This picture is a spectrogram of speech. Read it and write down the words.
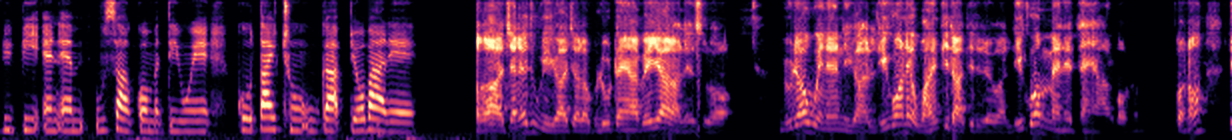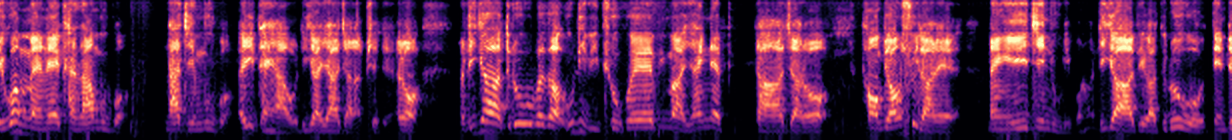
PPNM ဦးဆောင်ကော်မတီဝင်ကိုတိုက်ထွန်းဦးကပြောပါတယ်။ ကကျန်တဲ့သူတွေကကြတော့ဘလို့ဒဏ်ရာပဲရတာလဲဆိုတော့မြို့တော်ဝင်တဲ့နေကလေးကွာနဲ့ဝိုင်းပစ်တာဖြစ်တယ်ကွာလေးကွာမှန်တဲ့ဒဏ်ရာပေါ့နော်ပေါ့နော်လေးကွာမှန်တဲ့ခံစားမှုပေါ့နာကျင်မှုပေါ့အဲ့ဒီဒဏ်ရာကိုအဓိကရကြတာဖြစ်တယ်အဲ့တော့အဓိကသူတို့ဘက်က UDP ဖြိုခွဲပြီးမှရိုက်နေတာကြတော့ထောင်ပြောင်းရွှေ့လာတဲ့နိုင်ငံရေးချင်းတူတွေပေါ့နော်အဓိကအားဖြင့်ကသူတို့ကိုတင်ပြ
